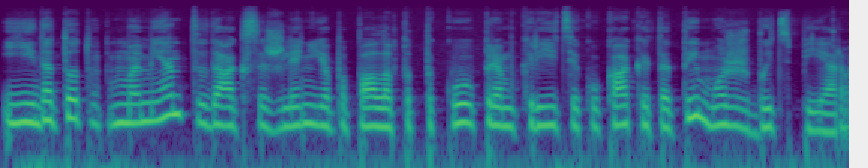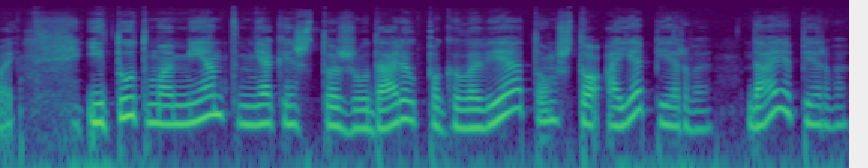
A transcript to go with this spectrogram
и на тот момент, да, к сожалению, я попала под такую прям кризис критику, как это ты можешь быть первой. И тут момент меня, конечно, тоже ударил по голове о том, что «а я первая». Да, я первая.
